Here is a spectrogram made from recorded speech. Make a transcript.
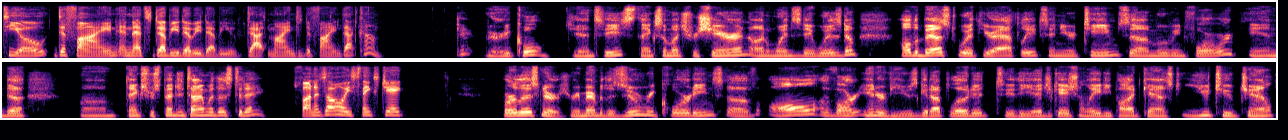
T-O define. And that's www.mindtodefine.com. Okay, very cool. Jen Cease, thanks so much for sharing on Wednesday Wisdom. All the best with your athletes and your teams uh, moving forward. And uh, um, thanks for spending time with us today. Fun as always. Thanks, Jake. For listeners, remember the Zoom recordings of all of our interviews get uploaded to the Educational AD Podcast YouTube channel.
